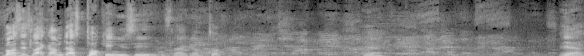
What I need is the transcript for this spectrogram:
because it's like I'm just talking, you see. It's like I'm talking. Yeah. Yeah.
